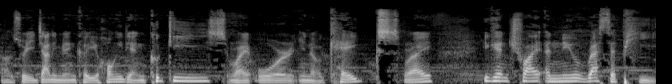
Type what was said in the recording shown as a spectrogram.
啊，所以家里面可以烘一点 cookies, right? Or you know cakes, right? You can try a new recipe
